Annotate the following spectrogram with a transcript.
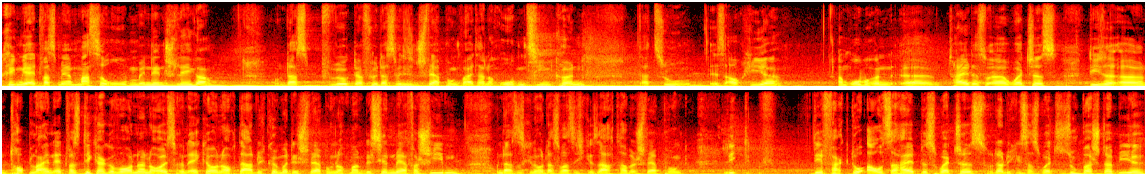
kriegen wir etwas mehr Masse oben in den Schläger. Und das wirkt dafür, dass wir diesen Schwerpunkt weiter nach oben ziehen können. Dazu ist auch hier am oberen äh, Teil des äh, Wedges diese äh, Topline etwas dicker geworden an der äußeren Ecke und auch dadurch können wir den Schwerpunkt noch mal ein bisschen mehr verschieben. Und das ist genau das, was ich gesagt habe. Schwerpunkt liegt de facto außerhalb des Wedges und dadurch ist das Wedge super stabil.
